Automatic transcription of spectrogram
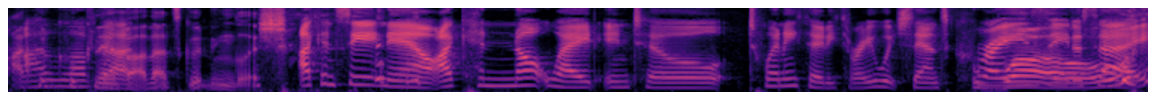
I could love cook never. that. That's good English. I can see it now. I cannot wait until 2033, which sounds crazy to say,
